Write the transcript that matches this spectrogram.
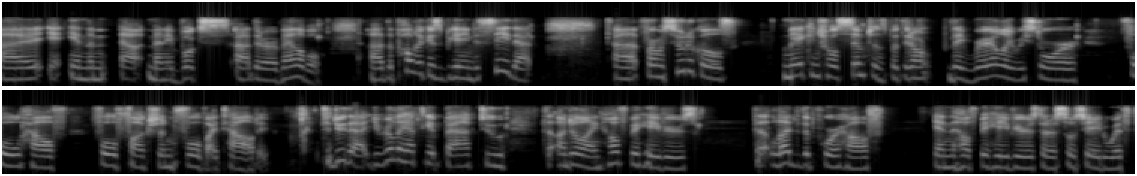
uh, in the uh, many books uh, that are available. Uh, the public is beginning to see that pharmaceuticals may control symptoms, but they don't. They rarely restore full health, full function, full vitality. To do that, you really have to get back to the underlying health behaviors that led to the poor health and the health behaviors that are associated with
